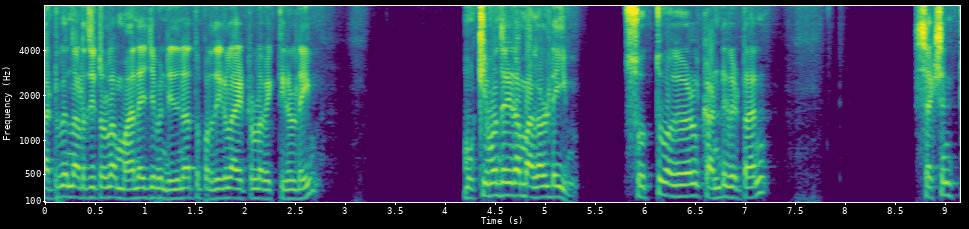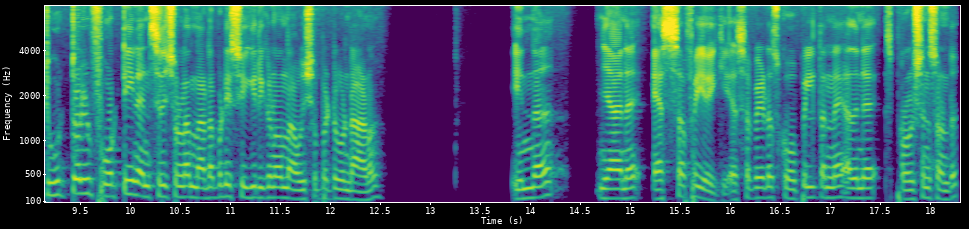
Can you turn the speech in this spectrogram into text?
തട്ടിപ്പ് നടത്തിയിട്ടുള്ള മാനേജ്മെന്റ് ഇതിനകത്ത് പ്രതികളായിട്ടുള്ള വ്യക്തികളുടെയും മുഖ്യമന്ത്രിയുടെ മകളുടെയും സ്വത്തുവകകൾ കണ്ടുകെട്ടാൻ സെക്ഷൻ ടു ട്വൽവ് ഫോർട്ടീൻ അനുസരിച്ചുള്ള നടപടി സ്വീകരിക്കണമെന്ന് ആവശ്യപ്പെട്ടുകൊണ്ടാണ് ഇന്ന് ഞാൻ എസ് എഫ് ഐക്ക് എസ് എഫ് ഐയുടെ സ്കോപ്പിൽ തന്നെ അതിന് പ്രൊവിഷൻസ് ഉണ്ട്.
